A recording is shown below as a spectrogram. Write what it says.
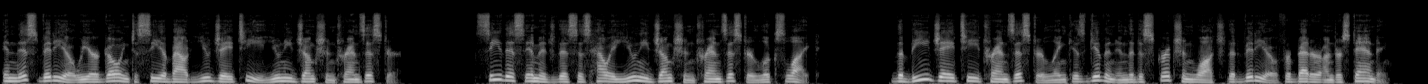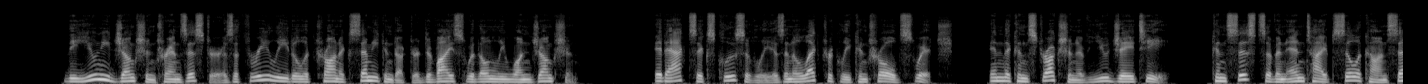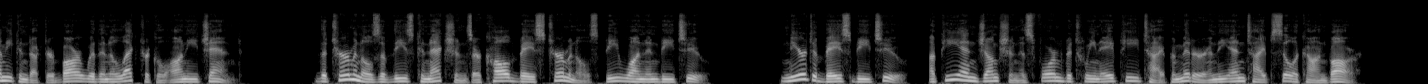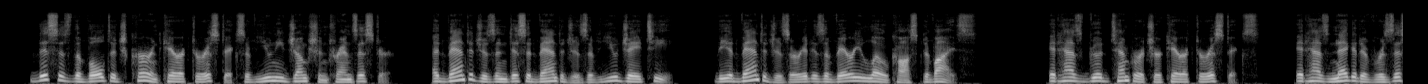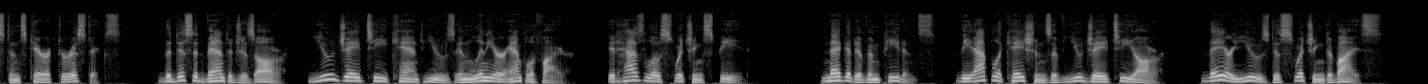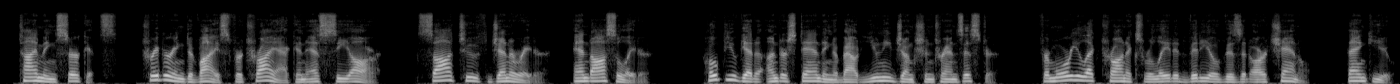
In this video we are going to see about UJT unijunction transistor. See this image this is how a unijunction transistor looks like. The BJT transistor link is given in the description watch that video for better understanding. The unijunction transistor is a three-lead electronic semiconductor device with only one junction. It acts exclusively as an electrically controlled switch. In the construction of UJT, consists of an N-type silicon semiconductor bar with an electrical on each end. The terminals of these connections are called base terminals B1 and B2. Near to base B2, a PN junction is formed between a P-type emitter and the N-type silicon bar. This is the voltage current characteristics of unijunction transistor. Advantages and disadvantages of UJT. The advantages are it is a very low-cost device. It has good temperature characteristics. It has negative resistance characteristics. The disadvantages are, UJT can't use in linear amplifier. It has low switching speed. Negative impedance. The applications of UJT are, they are used as switching device, timing circuits, triggering device for TRIAC and SCR, sawtooth generator, and oscillator. Hope you get a understanding about unijunction transistor. For more electronics related video visit our channel. Thank you.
